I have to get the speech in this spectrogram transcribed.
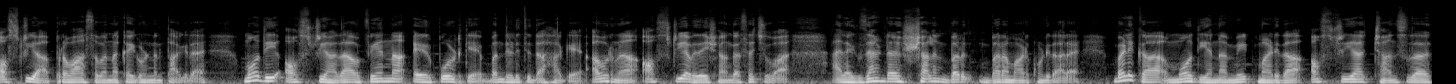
ಆಸ್ಟ್ರಿಯಾ ಪ್ರವಾಸವನ್ನ ಕೈಗೊಂಡಂತಾಗಿದೆ. ಮೋದಿ ಆಸ್ಟ್ರಿಯಾದ ವಿಯೆನ್ನಾ ಏರ್ಪೋರ್ಟ್ಗೆ ಬಂದಿಳಿತಿದ್ದ ಹಾಗೆ ಅವರನ್ನ ಆಸ್ಟ್ರಿಯಾ ವಿದೇಶಾಂಗ ಸಚಿವ ಅಲೆಕ್ಸಾಂಡರ್ ಶಾಲನ್ಬರ್ಗ್ ಬರಮಾಡಿಕೊಂಡಿದ್ದಾರೆ ಬಳಿಕ ಮೋದಿಯನ್ನ ಮೀಟ್ ಮಾಡಿದ ಆಸ್ಟ್ರಿಯಾ ಚಾನ್ಸಲರ್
